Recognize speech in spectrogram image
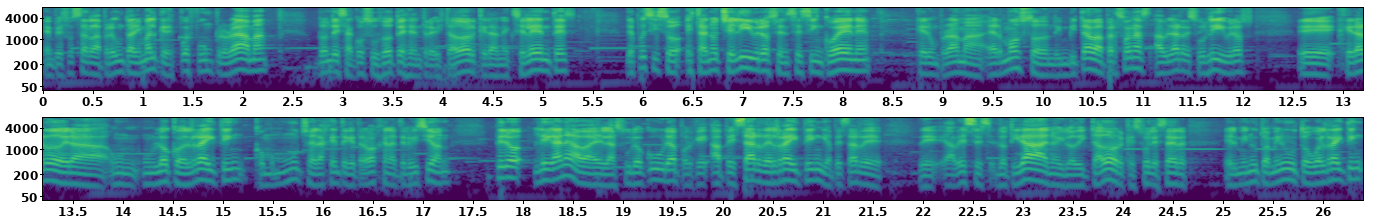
empezó a hacer La Pregunta Animal, que después fue un programa donde sacó sus dotes de entrevistador, que eran excelentes. Después hizo Esta Noche Libros en C5N, que era un programa hermoso donde invitaba a personas a hablar de sus libros. Eh, Gerardo era un, loco del rating, como mucha de la gente que trabaja en la televisión, pero le ganaba él a su locura, porque a pesar del rating y a pesar de, a veces lo tirano y lo dictador que suele ser el minuto a minuto o el rating,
